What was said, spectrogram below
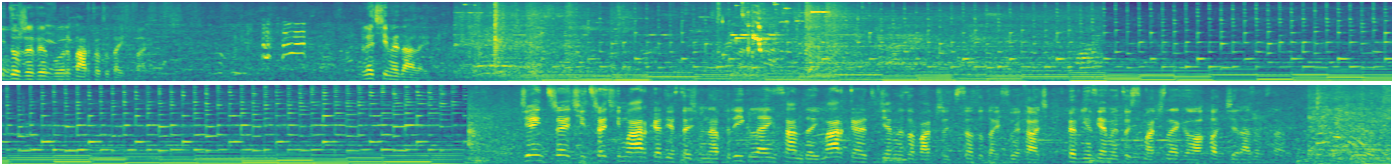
i duży wybór, warto tutaj wpaść. Lecimy dalej. Dzień trzeci, trzeci market, jesteśmy na Brick Lane Sunday Market, idziemy zobaczyć co tutaj słychać, pewnie zjemy coś smacznego, chodźcie razem z nami.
